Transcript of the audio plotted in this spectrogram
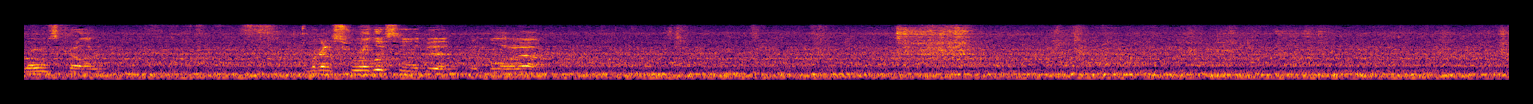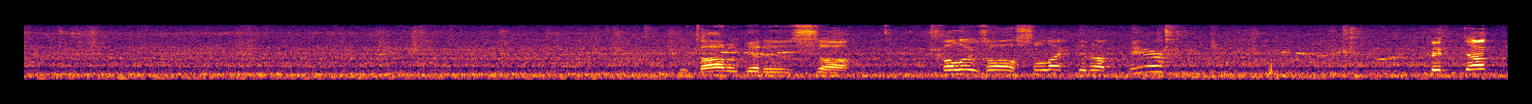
rose color. We're going to swirl this a little bit and blow it out. So Todd will get his uh, colors all selected up here, picked up.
